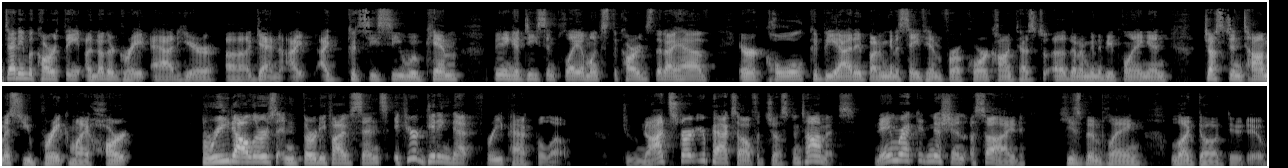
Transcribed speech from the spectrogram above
Denny McCarthy, another great ad here. Uh, again, I, I could see Siwoo Kim being a decent play amongst the cards that I have. Eric Cole could be added, but I'm going to save him for a core contest uh, that I'm going to be playing in. Justin Thomas, you break my heart. $3.35. If you're getting that free pack below, do not start your packs off with Justin Thomas. Name recognition aside, he's been playing like dog doo doo.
